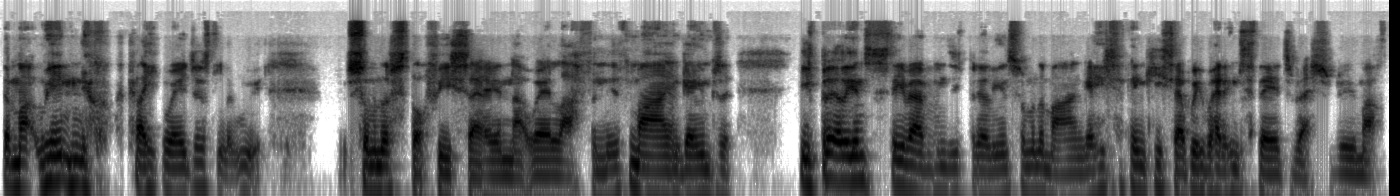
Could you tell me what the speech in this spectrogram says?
The we like we're just we, some of the stuff he's saying that we're laughing. His mind games, he's brilliant. Steve Evans, he's brilliant. Some of the mind games, I think he said we went into the dressing room after.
